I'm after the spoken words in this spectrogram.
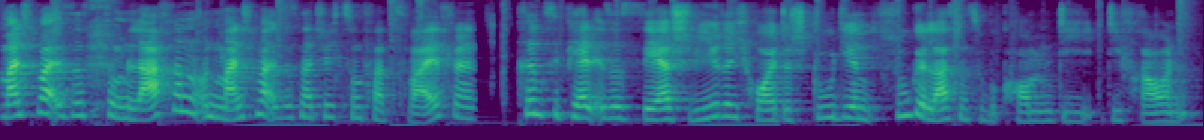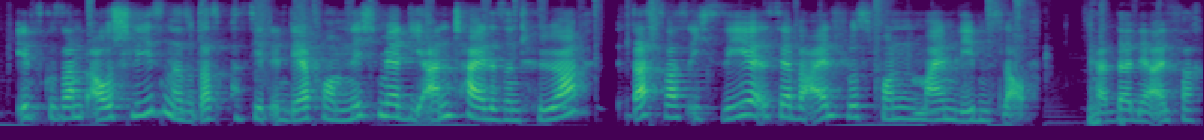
Manchmal ist es zum Lachen und manchmal ist es natürlich zum Verzweifeln. Prinzipiell ist es sehr schwierig, heute Studien zugelassen zu bekommen, die die Frauen insgesamt ausschließen. Also das passiert in der Form nicht mehr. Die Anteile sind höher. Das, was ich sehe, ist ja beeinflusst von meinem Lebenslauf. Ich kann dann ja einfach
